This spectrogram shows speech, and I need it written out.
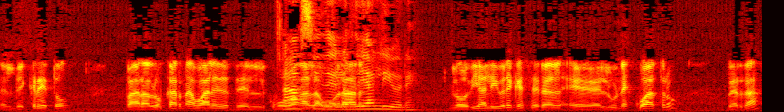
el decreto para los carnavales del cómo van a Ah, sí, de elaborar los días libres. Los días libres que será el, el lunes 4, ¿verdad?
